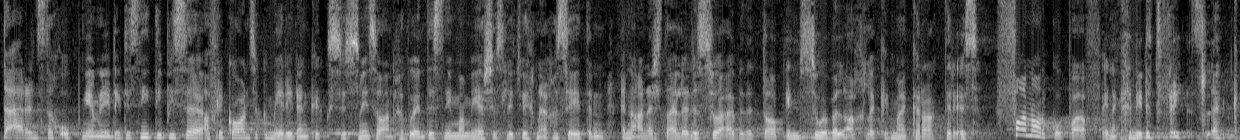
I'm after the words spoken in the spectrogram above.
te ernstig opneem nie. Dit is nie tipiese Afrikaanse komedie dink ek soos mense aangewoond is nie, maar meer soos Ludwig nou gesê het in in ander style. Dit is so over the top en so belaglik en my karakter is van haar kop af en ek geniet dit vreeslik.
